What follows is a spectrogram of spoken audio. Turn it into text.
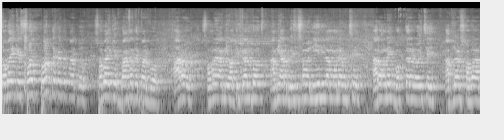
সবাইকে সৎ পথ দেখাতে পারব, সবাইকে বাঁচাতে পারব। আরও সময় আমি অতিক্রান্ত, আমি আরও বেশি সময় নিয়ে নিলাম মনে হচ্ছে। আরও অনেক বক্তারা রয়েছে, আপনার সবার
